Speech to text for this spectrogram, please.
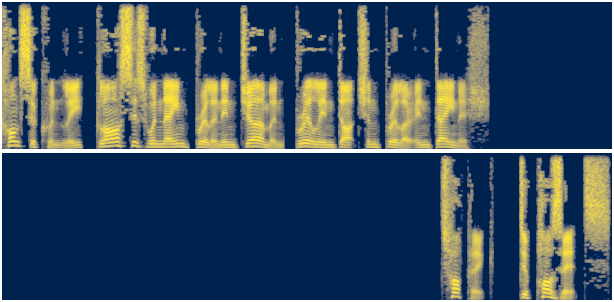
Consequently, glasses were named Brillen in German, Brill in Dutch and Briller in Danish. Topic: Deposits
